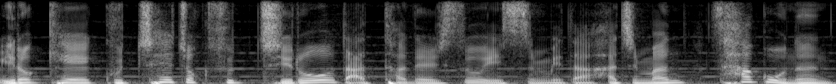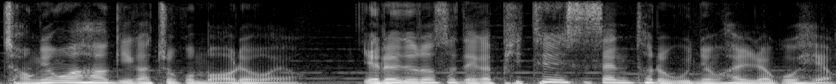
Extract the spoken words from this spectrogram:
이렇게 구체적 수치로 나타낼 수 있습니다. 하지만 사고는 정형화하기가 조금 어려워요. 예를 들어서 내가 피트니스 센터를 운영하려고 해요.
